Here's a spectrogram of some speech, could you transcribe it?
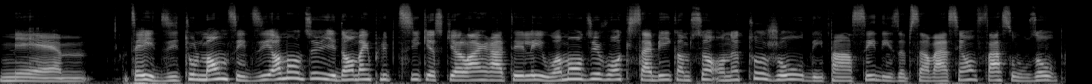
Mais, euh, tu sais, il dit, tout le monde s'est dit, oh mon Dieu, il est donc bien plus petit que ce qu'il a l'air à la télé. Ou, oh mon Dieu, voir qu'il s'habille comme ça. On a toujours des pensées, des observations face aux autres.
